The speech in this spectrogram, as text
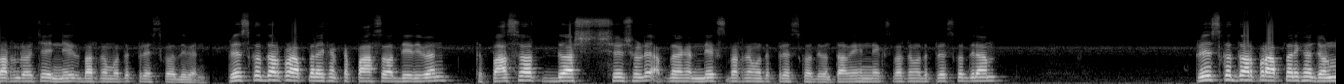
বাটন রয়েছে, এই নেক্সট বাটনের মধ্যে প্রেস করে দেবেন। প্রেস করে দেওয়ার পর আপনারা এখানে একটা পাসওয়ার্ড দিয়ে দিবেন। তো পাসওয়ার্ড দেওয়া শেষ হলে আপনারা এখানে নেক্সট বাটনের মধ্যে প্রেস করে দেবেন। তো আমি এখানে নেক্সট বাটনের মধ্যে প্রেস করে দিলাম। প্রেস করে দেওয়ার পর আপনার এখানে জন্ম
